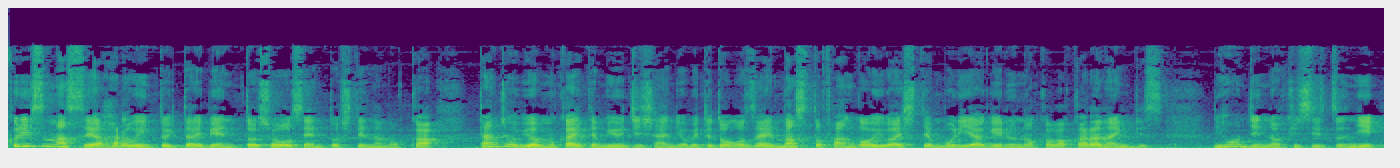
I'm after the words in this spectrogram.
クリスマスやハロウィンといったイベント商戦としてなのか、誕生日を迎えたミュージシャンにおめでとうございますとファンがお祝いして盛り上げるのかわからないんです。日本人の気質に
